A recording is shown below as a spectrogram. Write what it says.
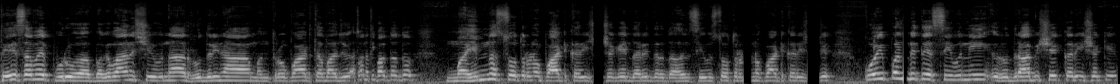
તે સમયે પૂર્વ ભગવાન શિવના રુદ્રીના મંત્રો પાઠ થવા જોઈએ. તો મહિમ્ન સ્તોત્રનો પાઠ કરી શકે, દરિદ્ર દહન શિવ સ્તોત્રનો પાઠ કરી શકે. કોઈ પણ રીતે શિવની રુદ્રાભિષેક કરી શકે.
